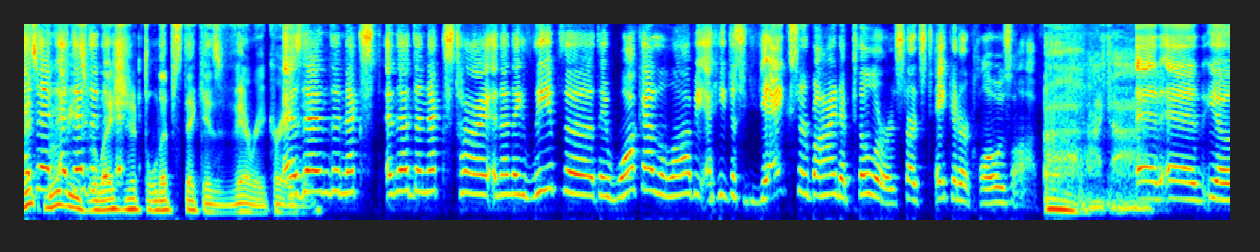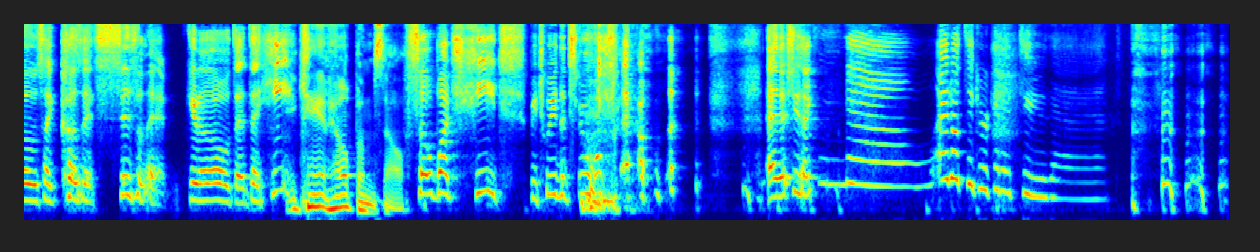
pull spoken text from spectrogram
This then- movie's then the- relationship to lipstick is very crazy. And then the next, and then the next time, and then they leave the, they walk out of the lobby, and he just yanks her behind a pillar and starts taking her clothes off. oh my god. And and you know, it's like because it's sizzling, you know, the the heat. he can't help himself. so much heat between the two of them. and then she's like, "No, I don't think we're gonna do that."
